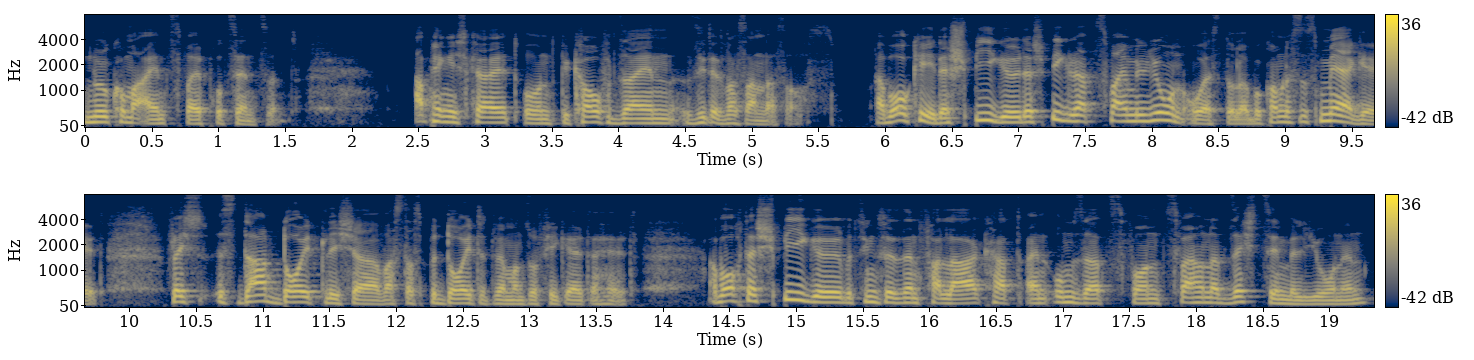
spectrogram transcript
0,12 Prozent sind. Abhängigkeit und gekauft sein sieht etwas anders aus. Aber okay, der Spiegel, der Spiegel hat 2 Millionen US-Dollar bekommen, das ist mehr Geld. Vielleicht ist da deutlicher, was das bedeutet, wenn man so viel Geld erhält. Aber auch der Spiegel bzw. sein Verlag hat einen Umsatz von 216 Millionen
